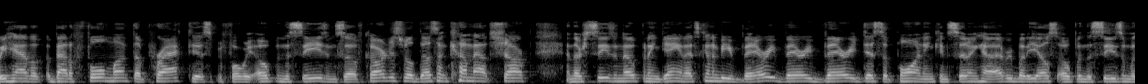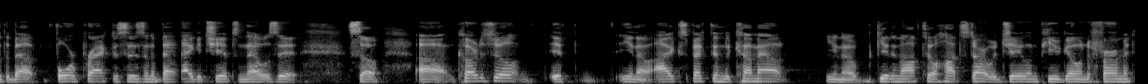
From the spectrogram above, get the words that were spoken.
we have a, about a full month of practice before we open the season. So if Cartersville doesn't come out sharp in their season opening game, that's going to be very, very, very disappointing considering how everybody else opened the season with about four practices and a bag of chips, and that was it. So uh, Cartersville, if you know, I expect them to come out you know, getting off to a hot start with Jalen Pugh going to Furman.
